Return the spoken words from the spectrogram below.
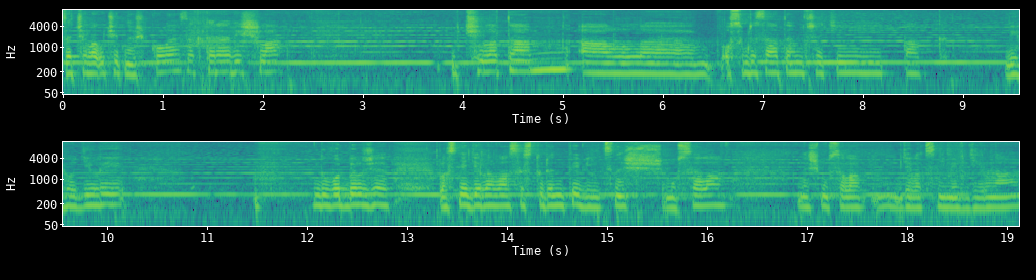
začala učit na škole, za které vyšla. Učila tam, ale v 83. ji pak vyhodili Důvod byl, že vlastně dělala se studenty víc, než musela, než musela dělat s nimi v dílnách.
